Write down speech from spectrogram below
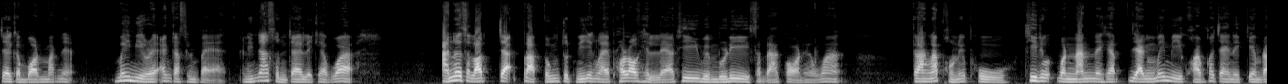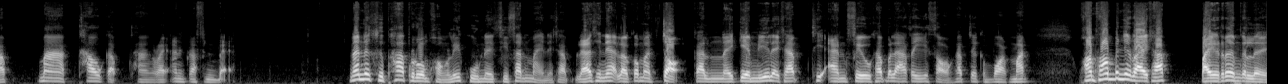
เจอกับบอลมัดเนี่ยไม่มีไรอันกาเฟนแบร์อันนี้น่าสนใจเลยครับว่าอันเนอร์สล็อตจะปรับตรงจุดนี้อย่างไร เพราะเราเห็นแล้วที่เวมบรีสัปดาห์ก่อนนะครับว่า กลางรับของเวอร์พูลที่วันนั้นนะครับยังไม่มีความเข้าใจในเกมรับมากเท่ากับทางไรอันกราฟเฟนแบกนั่นก็คือภาพรวมของลิเวอร์พูลในซีซั่นใหม่นะครับ แล้วทีเนี้ยเราก็มาเจาะกันในเกมนี้เลยครับ ที่แอนฟิลด์ครับเวลาตีสองครับเจอกับบอลมัด ความพร้อมเป็นอย่างไรครับ ไปเริ่มกันเลย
